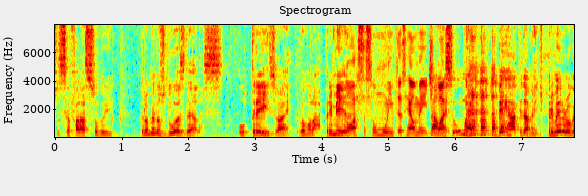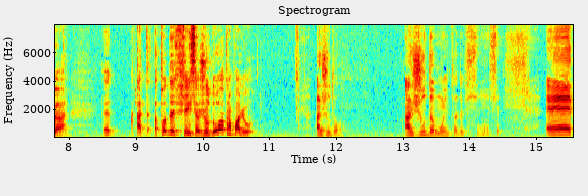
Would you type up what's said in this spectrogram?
você falasse sobre pelo menos duas delas. Ou três, vai. Vamos lá. Primeira. Nossa, são muitas, realmente. Não, mas uma é bem rapidamente. Primeiro lugar, é, a, a tua deficiência ajudou ou atrapalhou? Ajudou. Ajuda muito a deficiência. É,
